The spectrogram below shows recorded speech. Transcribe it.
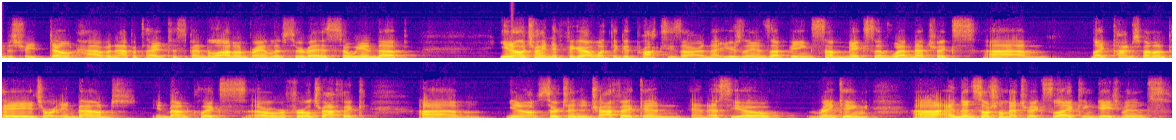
industry don't have an appetite to spend a lot on brand lift surveys. So we end up, you know, trying to figure out what the good proxies are, and that usually ends up being some mix of web metrics, um, like time spent on page or inbound inbound clicks or referral traffic, um, you know, search engine traffic and and SEO ranking. Uh, and then social metrics like engagement,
